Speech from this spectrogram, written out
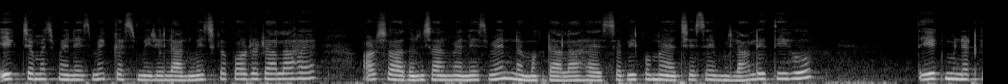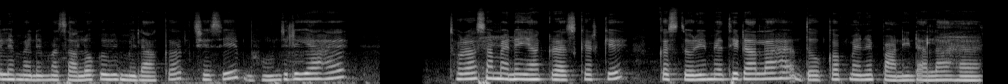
एक चम्मच मैंने इसमें कश्मीरी लाल मिर्च का पाउडर डाला है। और स्वाद अनुसार मैंने इसमें नमक डाला है। सभी को मैं अच्छे से मिला लेती हूँ। तो एक मिनट के लिए मैंने मसालों को भी मिलाकर अच्छे से भूंज लिया है। थोड़ा सा मैंने यहाँ क्रश करके कस्तूरी मेथी डाला है, दो कप मैंने पानी डाला है।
